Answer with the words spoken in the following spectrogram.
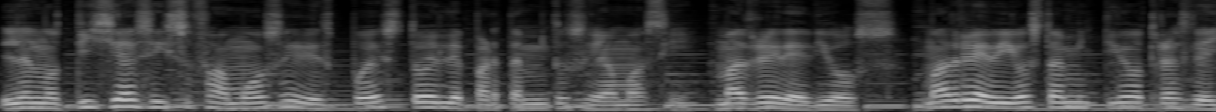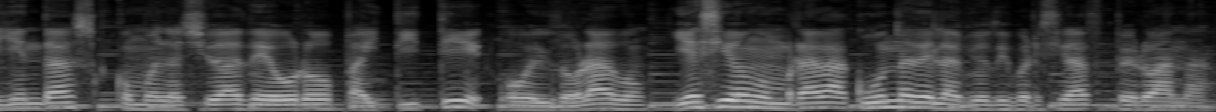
La noticia se hizo famosa y después todo el departamento se llamó así, Madre de Dios. Madre de Dios también tiene otras leyendas como la ciudad de oro Paititi o El Dorado, y ha sido nombrada cuna de la biodiversidad peruana.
